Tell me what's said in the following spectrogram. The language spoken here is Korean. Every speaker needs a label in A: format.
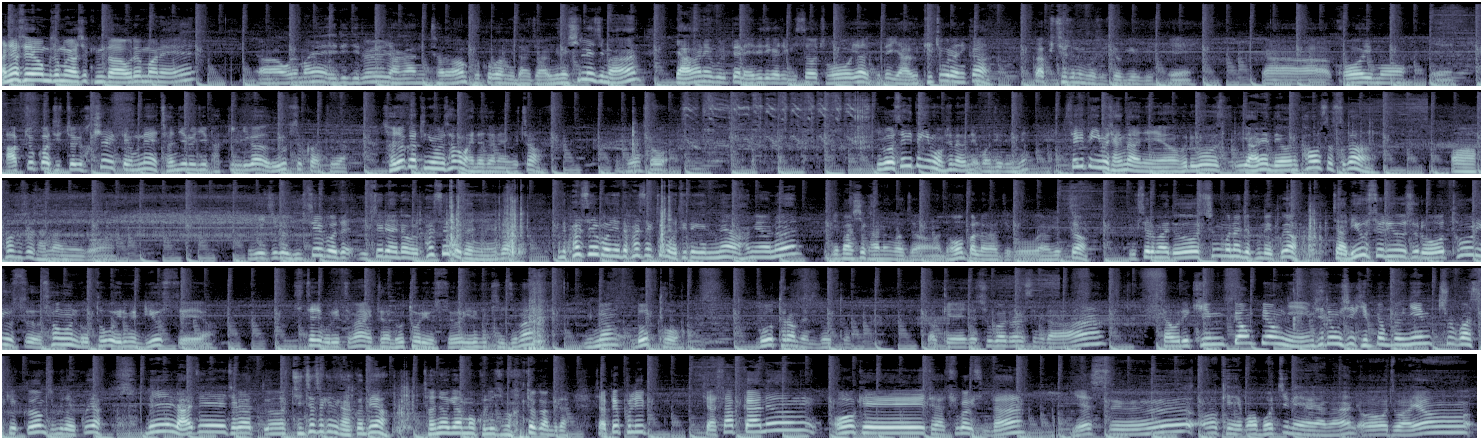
A: 안녕하세요. 무슨모 야식입니다. 오랜만에 아, 오랜만에 LED를 야간처럼 불 합니다. 자 여기는 실내지만 야간에 불땐 LED가 좀 있어줘야 이쁘대 야 뒤쪽으로 하니까 딱 비춰주는 모습 여기 여기. 예. 야 거의 뭐 예. 앞쪽과 뒤쪽이 확실하기 때문에 후진 바뀔 리가 없을 것 같아요. 저녁 같은 경우는 사고 많이 나잖아요. 그렇죠 그래서 이거 세게 당기면 엄청 나거든요. 먼저 있네 세게 당기면 장난 아니에요. 그리고 이 안에 내어있는 파워 소스가 아, power source 장난 아니에요, 이거. 이게 지금 6셀 버전, 6셀이 아니라 8셀 버전이에요. 그러니까, 근데 8셀 버전인데 8셀 끼면 어떻게 되겠냐 하면은, 이게 맛이 가는 거죠. 너무 빨라가지고. 알겠죠? 6셀만 해도 충분한 제품도 있고요. 자, 리우스 리우스로 토리우스. 성은 노토고 이름이 리우스예요. 진짜인지 모르겠지만, 하여튼 노토리우스. 이름이 길지만, 유명 노토. 노토라면 노토. 이렇게 이제 추가하도록 하겠습니다. 자, 우리 김뿅뿅님, 세종시 김뿅뿅님 출고하시게끔 준비됐고요. 내일 낮에 제가 어, 세계에 갈 건데요. 저녁에 한번 굴리시면 어떨까 합니다. 자, backflip. 자, 쌉 가능. 오케이. 자, 출고하겠습니다. Yes. 오케이. 어, 멋지네요, 약간. 어, 좋아요.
